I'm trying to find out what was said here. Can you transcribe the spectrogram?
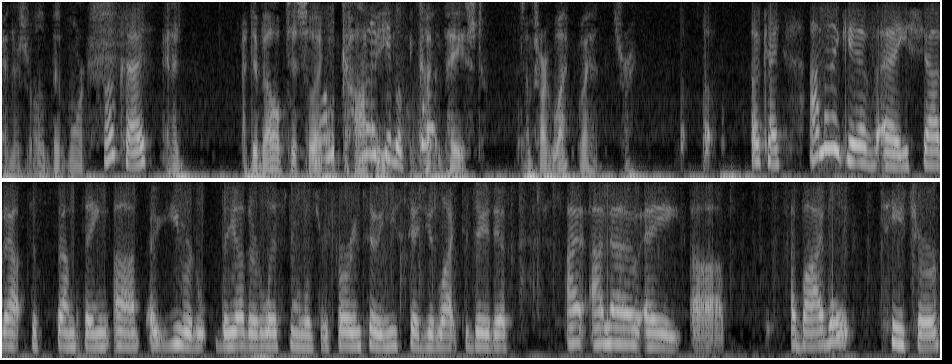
And there's a little bit more. Okay. And I developed it so well, I can copy and cut and paste. I'm sorry, what? Go ahead. Sorry. Okay, I'm going to give a shout out to something uh, you were the other listener was referring to, and you said you'd like to do this. I, I know a uh, a Bible teacher.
